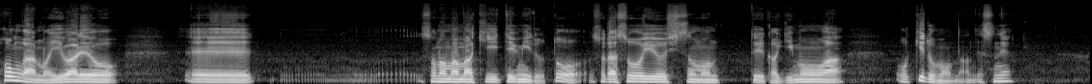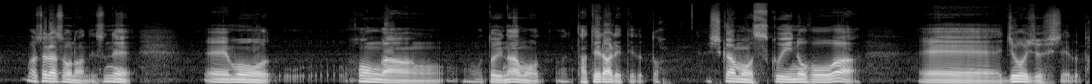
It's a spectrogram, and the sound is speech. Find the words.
本願の言われを、えー、そのまま聞いてみるとそれはそういう質問っていうか疑問は起きるもんなんですね。まあそれはそうなんですね。えー、もう本願というのはもう立てられてると。しかも救いの方は、えー、成就していると。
